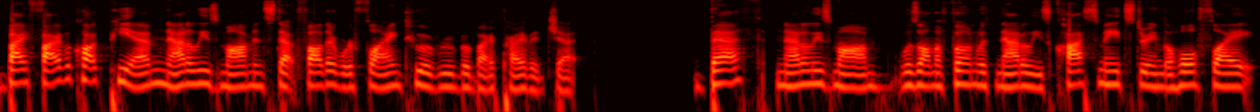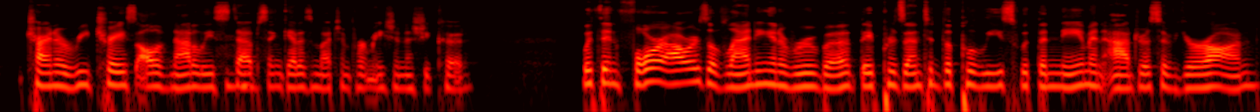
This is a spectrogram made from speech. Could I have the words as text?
By 5 o'clock p.m., Natalee's mom and stepfather were flying to Aruba by private jet. Beth, Natalee's mom, was on the phone with Natalee's classmates during the whole flight, trying to retrace all of Natalee's steps and get as much information as she could. Within four hours of landing in Aruba, they presented the police with the name and address of Joran,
